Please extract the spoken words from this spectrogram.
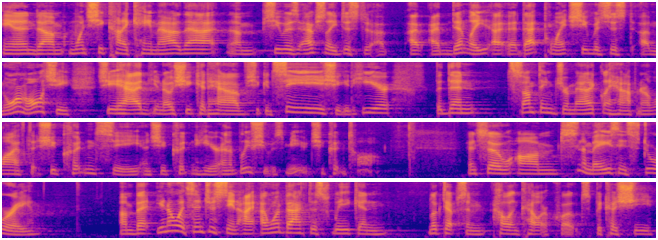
And um, once she kind of came out of that, um, she was actually just uh, evidently at that point she was just uh, normal. She she had you know she could have she could see she could hear, but then something dramatically happened in her life that she couldn't see and she couldn't hear, and I believe she was mute. She couldn't talk. And so, um, just an amazing story. Um, but you know what's interesting? I, I went back this week and looked up some Helen Keller quotes because she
